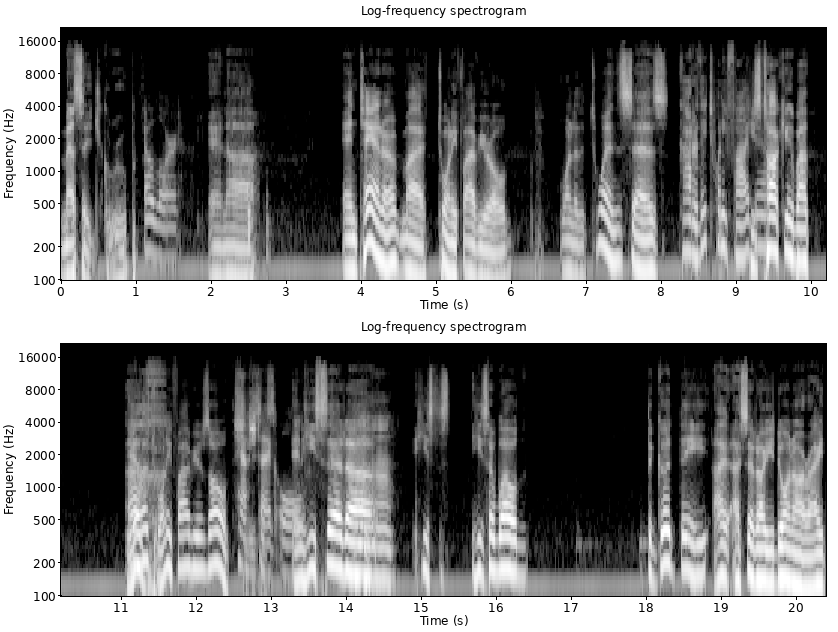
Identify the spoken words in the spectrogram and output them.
message group. Oh, Lord. And uh and Tanner, my 25-year-old, one of the twins says God, are they 25 he's now? talking about yeah, they're 25 years old. Hashtag old. And he said, uh, Mhm. he's he said, well, the good thing. I, I said, are you doing all right?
